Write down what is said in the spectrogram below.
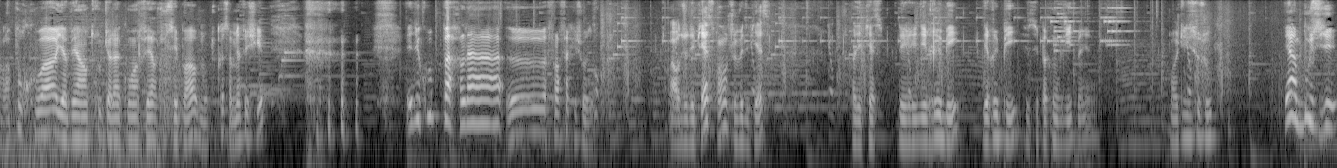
Alors pourquoi il y avait un truc à la con à faire, je sais pas. en tout cas, ça m'a fait chier. Et du coup, par là, euh, va falloir faire quelque chose. Alors, j'ai des pièces, hein, je veux des pièces. Pas des pièces, des, des rubis, des rupis, je sais pas comment vous dites, mais... Euh, moi, je dis sous-sous. Et un bousier.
